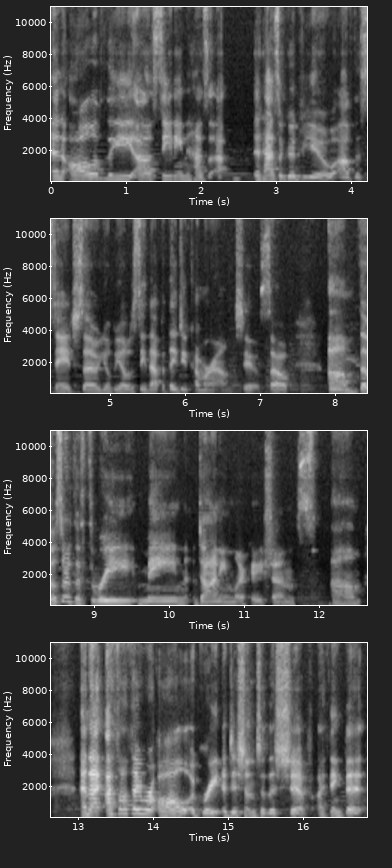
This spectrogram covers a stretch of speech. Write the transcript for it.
and all of the uh, seating has uh, it has a good view of the stage, so you'll be able to see that. But they do come around too. So um, those are the three main dining locations. Um, and I, I thought they were all a great addition to this ship. I think that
